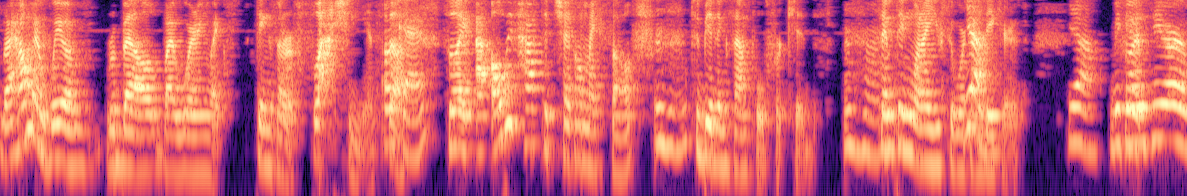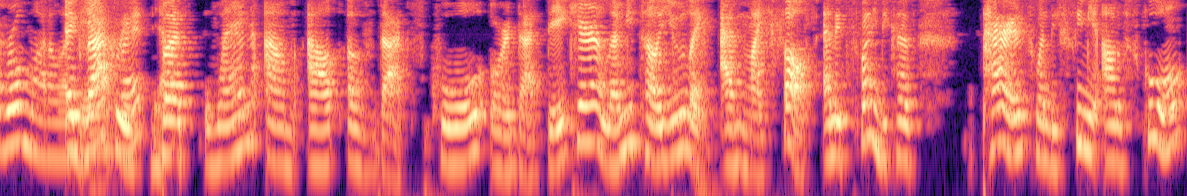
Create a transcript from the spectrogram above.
But I have my way of rebel by wearing like things that are flashy and stuff. Okay. So like I always have to check on myself mm-hmm. to be an example for kids. Mm-hmm. Same thing when I used to work yeah. in daycares. Yeah, because so, you're a role model. Exactly. End, right? yeah. But when I'm out of that school or that daycare, let me tell you, like I'm myself. And it's funny because parents, when they see me out of school,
